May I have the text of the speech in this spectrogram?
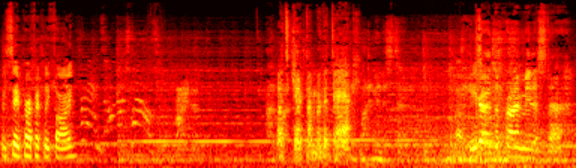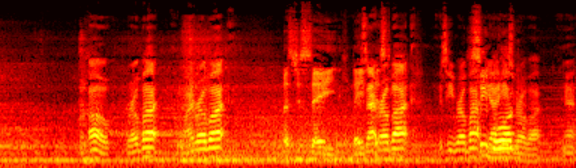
And stay perfectly fine. Friends on the 12. Let's kick them in the dick. Oh, he's You're the Prime Minister. Oh, robot? My robot? Let's just say they Is that pissed- robot? Is he robot? Yeah, he's robot. Yeah.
